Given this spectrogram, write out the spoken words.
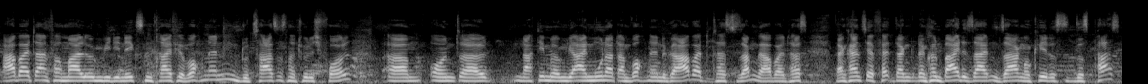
arbeite einfach mal irgendwie die nächsten drei, vier Wochenenden. Du zahlst es natürlich voll. Ähm, und äh, nachdem du irgendwie einen Monat am Wochenende gearbeitet hast, zusammengearbeitet hast, dann, kannst ja, dann, dann können beide Seiten sagen, okay, das, das passt.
